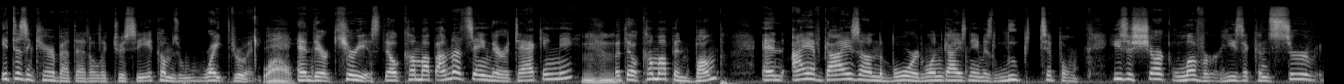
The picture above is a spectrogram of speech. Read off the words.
It doesn't care about that electricity. It comes right through it. Wow. And they're curious. They'll come up. I'm not saying they're attacking me, Mm-hmm. but they'll come up and bump. And I have guys on the board. One guy's name is Luke Tipple. He's a shark lover. He's a conserve.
